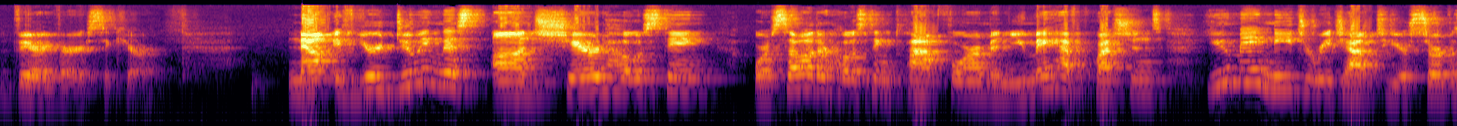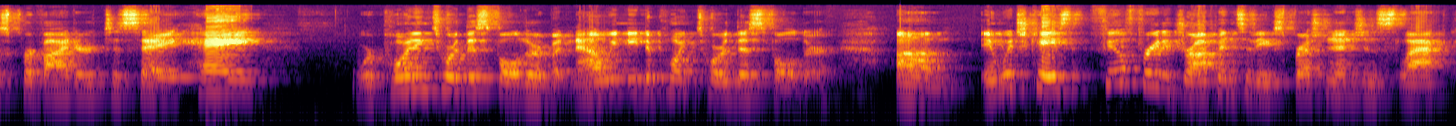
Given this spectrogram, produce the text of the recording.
very, very secure. Now, if you're doing this on shared hosting or some other hosting platform and you may have questions, you may need to reach out to your service provider to say, hey, we're pointing toward this folder, but now we need to point toward this folder. Um, in which case, feel free to drop into the ExpressionEngine Slack.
